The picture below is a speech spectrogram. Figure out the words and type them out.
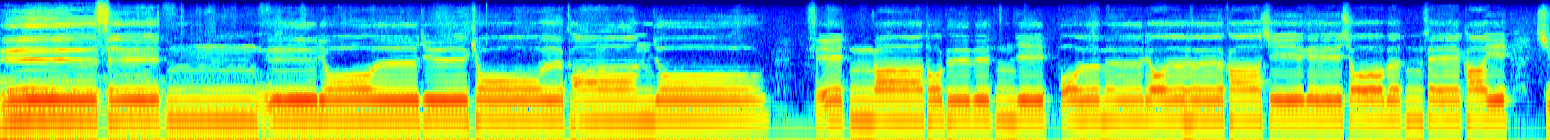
ン」無線無料受教感情千が特別実法無料不可思議諸分世界修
